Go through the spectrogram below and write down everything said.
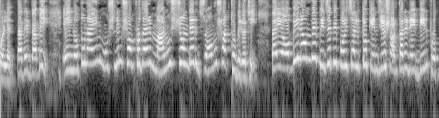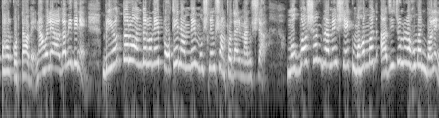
করলেন। তাদের দাবি, এই নতুন আইন মুসলিম সম্প্রদায়ের মানুষজনদের জনস্বার্থ বিরোধী তাই অবিলম্বে বিজেপি পরিচালিত কেন্দ্রীয় সরকারের এই বিল প্রত্যাহার করতে হবে। না হলে আগামী দিনে বৃহত্তর আন্দোলনে পথে নামবে মুসলিম সম্প্রদায়ের মানুষরা। মুকবর্ষণ গ্রামের শেখ মোহাম্মদ আজিজুল রহমান বলেন,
